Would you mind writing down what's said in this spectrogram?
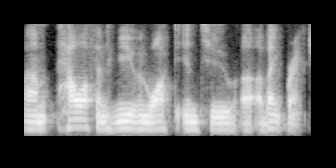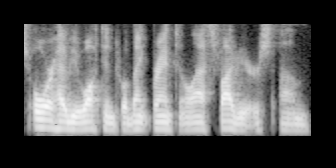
um, how often have you even walked into a, a, bank branch or have you walked into a bank branch in the last five years? Um,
